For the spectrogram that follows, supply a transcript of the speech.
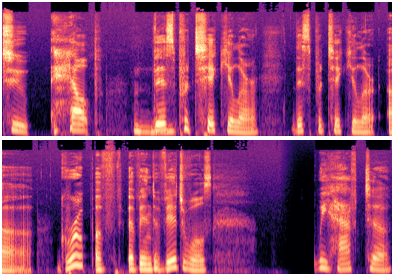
to help mm-hmm. this particular this particular uh, group of of individuals we have to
